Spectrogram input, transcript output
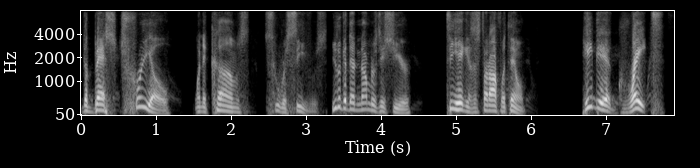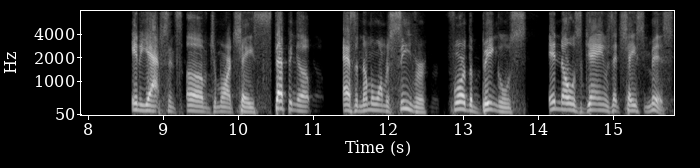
the best trio when it comes to receivers. You look at their numbers this year. Tee Higgins, let's start off with him. He did great in the absence of Ja'Marr Chase, stepping up as the number one receiver for the Bengals in those games that Chase missed.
